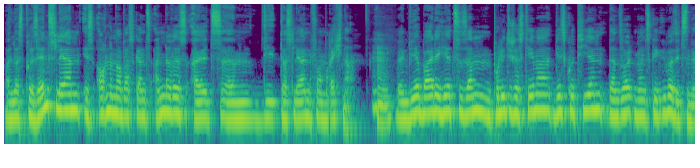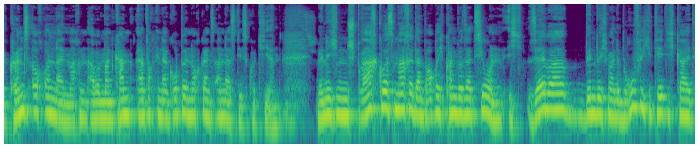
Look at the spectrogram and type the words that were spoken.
Weil das Präsenzlernen ist auch nochmal was ganz anderes als ähm, die, das Lernen vom Rechner. Mhm. Wenn wir beide hier zusammen ein politisches Thema diskutieren, dann sollten wir uns gegenüber sitzen. Wir können es auch online machen, aber man kann einfach in der Gruppe noch ganz anders diskutieren. Wenn ich einen Sprachkurs mache, dann brauche ich Konversation. Ich selber bin durch meine berufliche Tätigkeit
